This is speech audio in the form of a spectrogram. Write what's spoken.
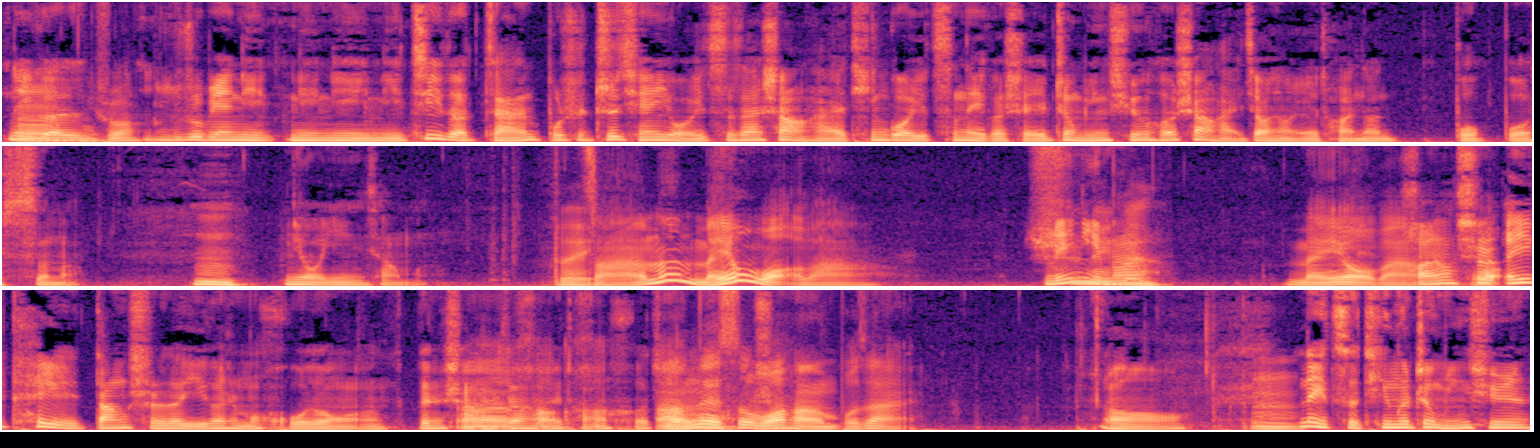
那个嗯你说主编，你你你你记得咱不是之前有一次在上海听过一次那个谁郑明勋和上海交响乐团的博博四吗？嗯，你有印象吗？对，咱们没有我吧？是没你那个吗没有吧？好像是 AK 当时的一个什么活动，跟上海交响乐团合作啊，那次我好像不在。哦，嗯，那次听的郑明勋，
